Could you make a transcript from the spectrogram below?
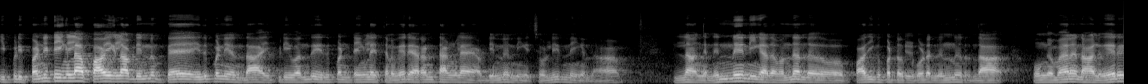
இப்படி பண்ணிட்டீங்களா பாவீங்களா? அப்படின்னு பே இது பண்ணியிருந்தா இப்படி வந்து இது பண்ணிட்டீங்களா இத்தனை பேர் இறந்துட்டாங்களே அப்படின்னு நீங்கள் சொல்லியிருந்தீங்கன்னா இல்லை அங்கே நின்று நீங்கள் அதை வந்து அந்த பாதிக்கப்பட்டவர்கள் கூட நின்று இருந்தால் உங்கள் மேலே நாலு பேர்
